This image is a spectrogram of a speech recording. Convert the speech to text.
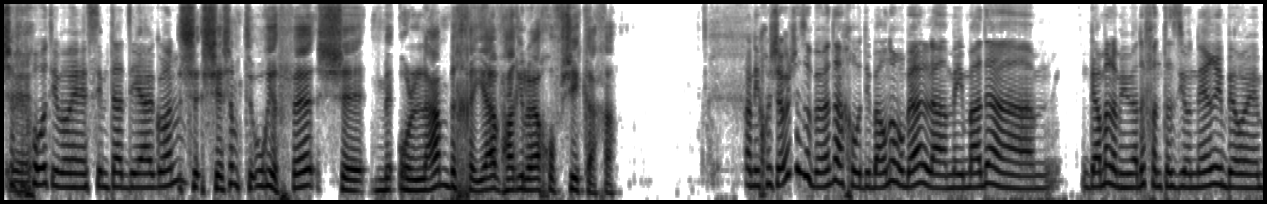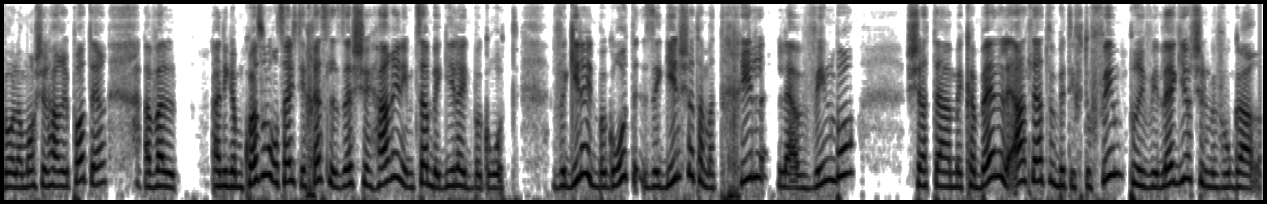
שכחו אותי בסמטת דיאגון. ש- שיש שם תיאור יפה שמעולם בחייו הארי לא היה חופשי ככה. אני חושבת שזה באמת, אנחנו דיברנו הרבה על המימד. גם על המימד הפנטזיונרי בע- בעולמו של הארי פוטר, אבל אני גם כל הזמן רוצה להתייחס לזה שהארי נמצא בגיל ההתבגרות. וגיל ההתבגרות זה גיל שאתה מתחיל להבין בו שאתה מקבל לאט לאט ובטפטופים פריבילגיות של מבוגר.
